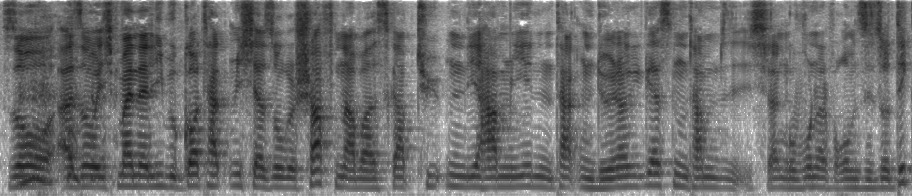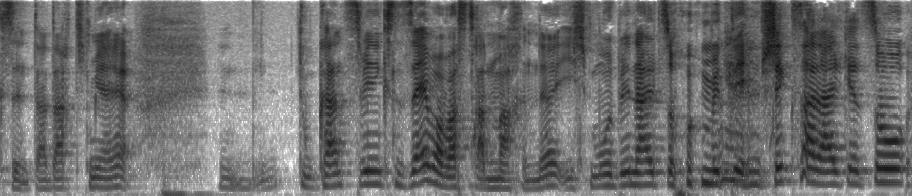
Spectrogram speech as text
So, also ich meine, der liebe Gott hat mich ja so geschaffen, aber es gab Typen, die haben jeden Tag einen Döner gegessen und haben sich dann gewundert, warum sie so dick sind. Da dachte ich mir, ja, du kannst wenigstens selber was dran machen, ne? Ich bin halt so mit dem Schicksal halt jetzt so,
